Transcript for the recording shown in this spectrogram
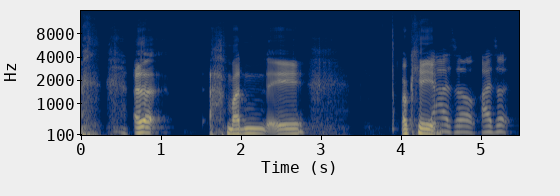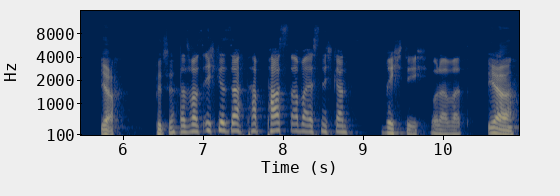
Also, ach Mann, ey. Okay, Ja, ja, also, also, bitte? das, was ich gesagt habe, passt, aber ist nicht ganz richtig, oder was? Ja.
